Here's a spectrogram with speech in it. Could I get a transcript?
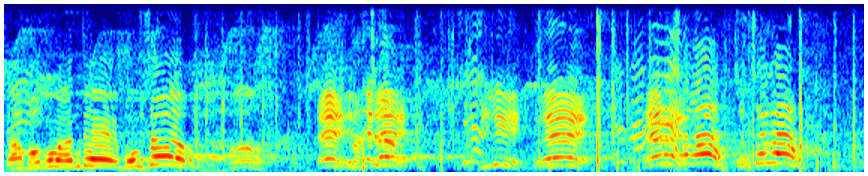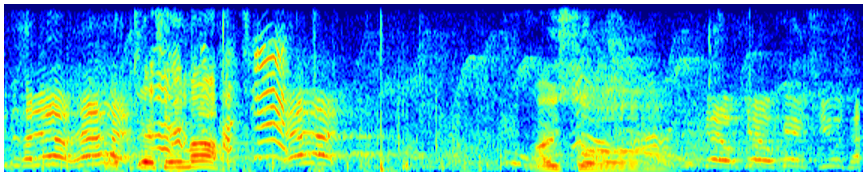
자, 먹으면 안 돼. 몸싸움. 해. 이제 미리. 해. 해. 쫓아가, 쫓아가. 밑에 살려. 해. 어깨 세이마. 해. 나이스. 오케이 오케이 오케이 지우 잘.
